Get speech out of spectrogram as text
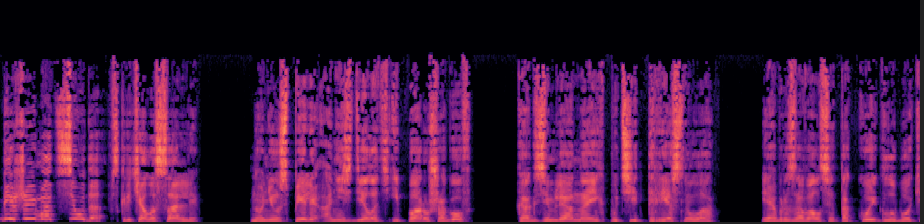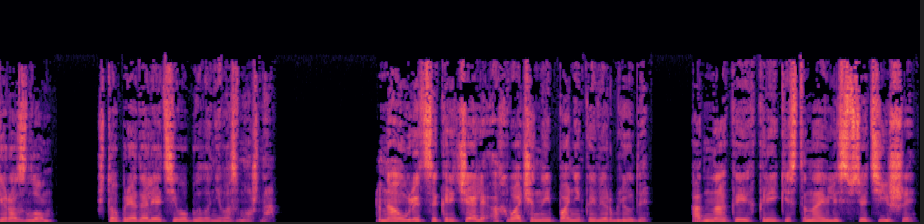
«Бежим отсюда!» — вскричала Салли. Но не успели они сделать и пару шагов, как земля на их пути треснула, и образовался такой глубокий разлом, что преодолеть его было невозможно. На улице кричали охваченные паникой верблюды, однако их крики становились все тише,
